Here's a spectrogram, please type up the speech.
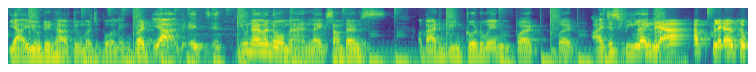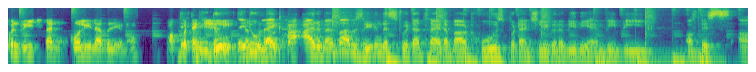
yeah, you didn't have too much bowling, but yeah, it's it, you never know, man. Like sometimes a batting team could win, but but I just feel like there are players who can reach that Kohli level, you know. They, potentially, they do. They do. Like I, I, remember, I was reading this Twitter thread about who's potentially going to be the MVP of this uh,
